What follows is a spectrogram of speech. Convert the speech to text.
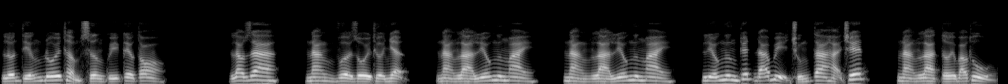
lớn tiếng đối Thẩm Sương Quý kêu to. Lao ra, nàng vừa rồi thừa nhận, nàng là Liễu Ngưng Mai, nàng là Liễu Ngưng Mai, Liễu Ngưng Tuyết đã bị chúng ta hại chết, nàng là tới báo thù,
